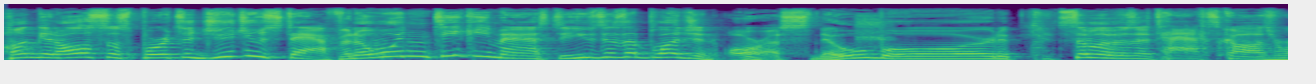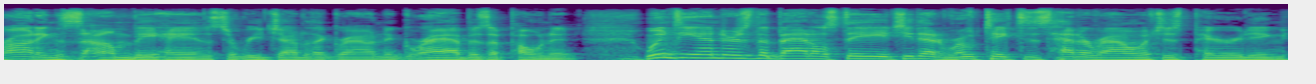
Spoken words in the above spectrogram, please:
Houngan also sports a juju staff and a wooden tiki mask to use as a bludgeon or a snowboard. Some of his attacks cause rotting zombie hands to reach out of the ground and grab his opponent. When he enters the battle stage, he then rotates his head around, which is parodying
